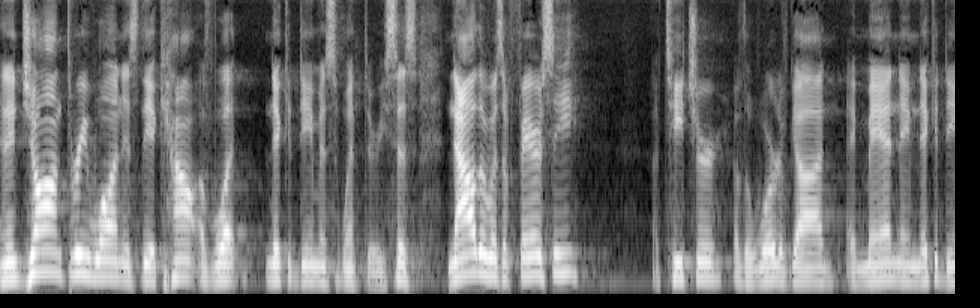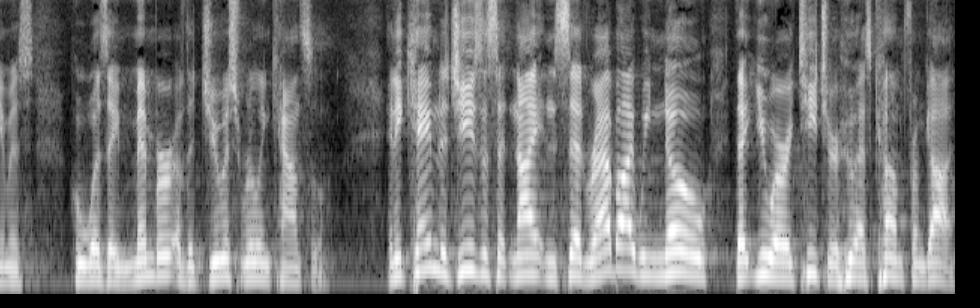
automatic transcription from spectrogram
And in John 3 1 is the account of what Nicodemus went through. He says, Now there was a Pharisee, a teacher of the Word of God, a man named Nicodemus, who was a member of the Jewish ruling council. And he came to Jesus at night and said, Rabbi, we know that you are a teacher who has come from God.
